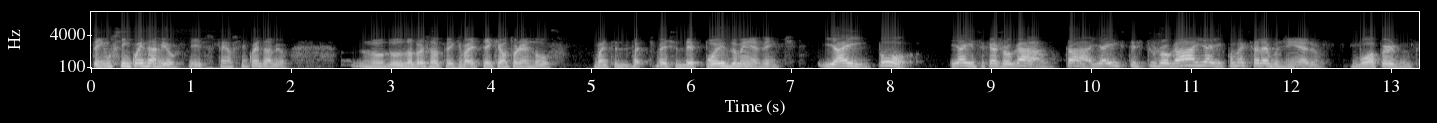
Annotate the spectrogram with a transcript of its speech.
tem uns 50 mil, isso, tem uns 50 mil no, do WSOP, que vai ter, que é um torneio novo. Vai, ter, vai, vai ser depois do main event. E aí, pô, e aí, você quer jogar? Tá, e aí você decidiu jogar, e aí, como é que você leva o dinheiro? Boa pergunta.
